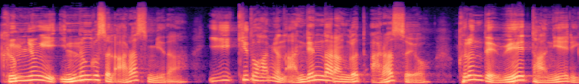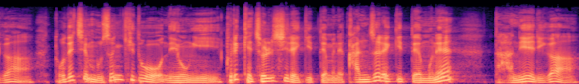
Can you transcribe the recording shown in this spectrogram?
금령이 있는 것을 알았습니다. 이 기도하면 안 된다는 것 알았어요. 그런데 왜 다니엘이가 도대체 무슨 기도 내용이 그렇게 절실했기 때문에 간절했기 때문에 다니엘이가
